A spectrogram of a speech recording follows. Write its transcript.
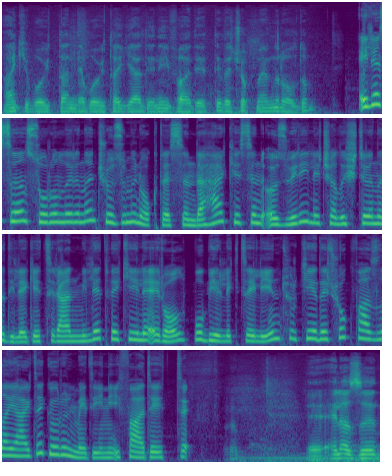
hangi boyuttan ne boyuta geldiğini ifade etti ve çok memnun oldum. Elazığ'ın sorunlarının çözümü noktasında herkesin özveriyle çalıştığını dile getiren Milletvekili Erol, bu birlikteliğin Türkiye'de çok fazla yerde görülmediğini ifade etti. E, Elazığ'ın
